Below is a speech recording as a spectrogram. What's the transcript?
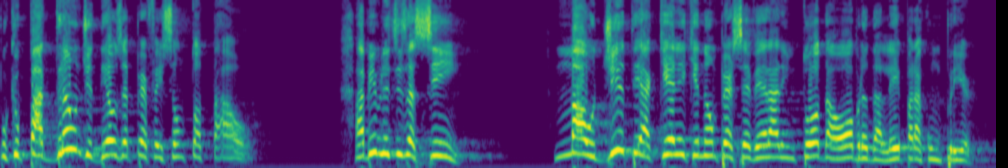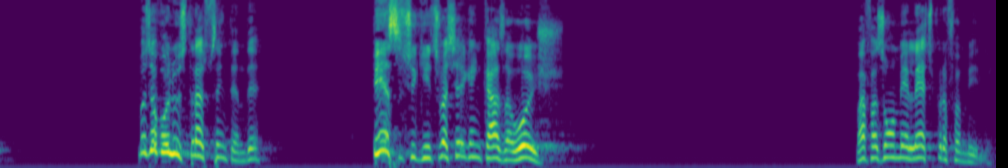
Porque o padrão de Deus é perfeição total. A Bíblia diz assim: Maldito é aquele que não perseverar em toda a obra da lei para cumprir. Mas eu vou ilustrar para você entender. Pensa o seguinte: você vai chegar em casa hoje, vai fazer um omelete para a família,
